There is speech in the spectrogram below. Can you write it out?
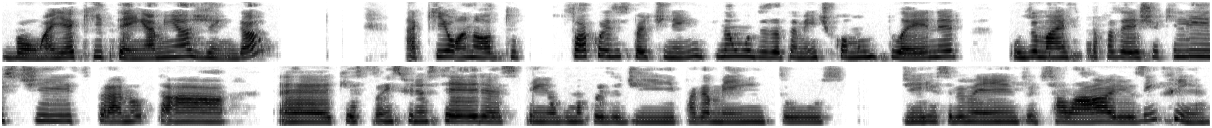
Bom, aí aqui tem a minha agenda. Aqui eu anoto só coisas pertinentes, não uso exatamente como um planner, uso mais para fazer checklists, para anotar é, questões financeiras, tem alguma coisa de pagamentos, de recebimento, de salários, enfim.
